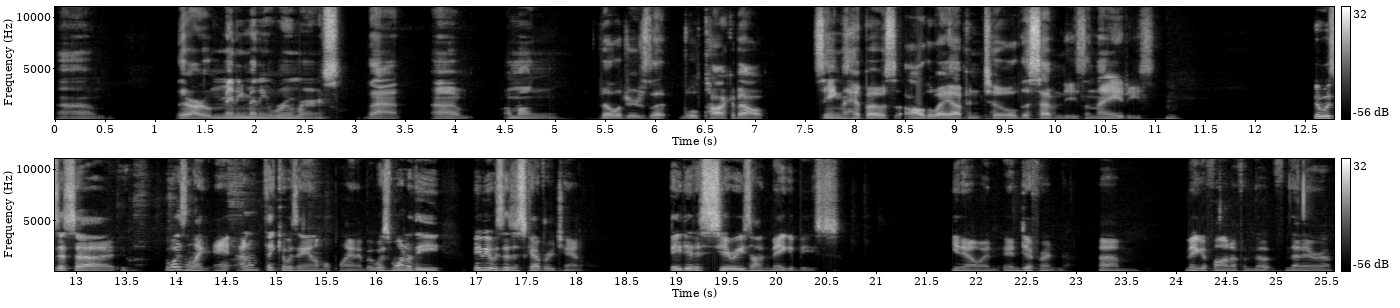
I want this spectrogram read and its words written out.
Um, there are many many rumors that um, among villagers that we'll talk about seeing the hippos all the way up until the 70s and the 80s It was this. Uh, it wasn't like I don't think it was Animal Planet, but it was one of the. Maybe it was the Discovery Channel. They did a series on megabeasts, you know, and and different um, megafauna from the from that era,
